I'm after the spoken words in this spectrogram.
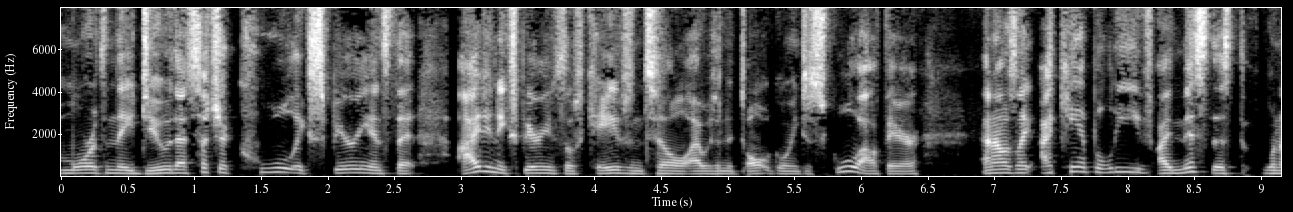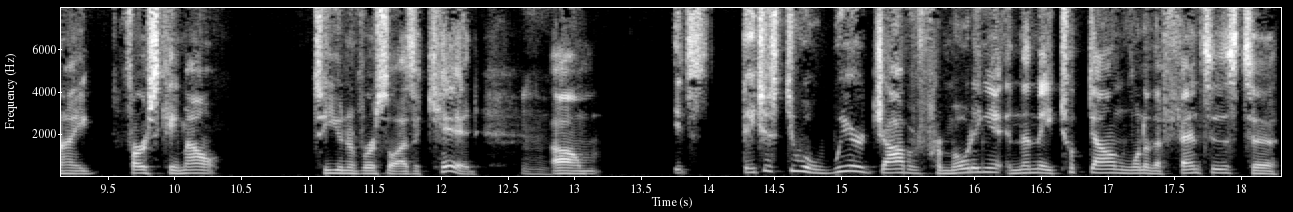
more than they do. That's such a cool experience that i didn't experience those caves until i was an adult going to school out there. And i was like i can't believe i missed this when i first came out to universal as a kid. Mm-hmm. um, it's they just do a weird job of promoting it and then they took down one of the fences to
